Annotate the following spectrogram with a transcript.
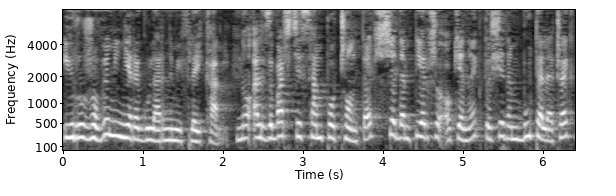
i różowymi, nieregularnymi flejkami. No ale zobaczcie sam początek. Siedem pierwszych okienek to siedem buteleczek,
